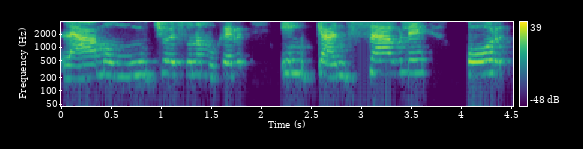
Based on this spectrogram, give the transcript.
la amo mucho, es una mujer incansable por,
